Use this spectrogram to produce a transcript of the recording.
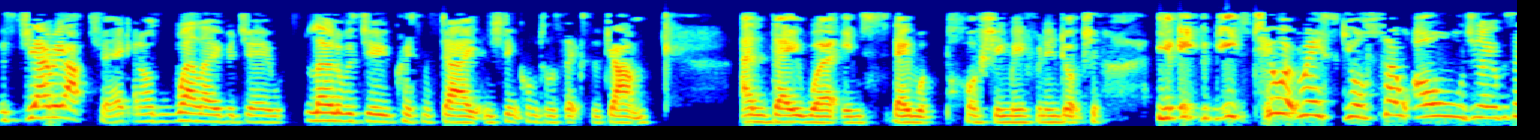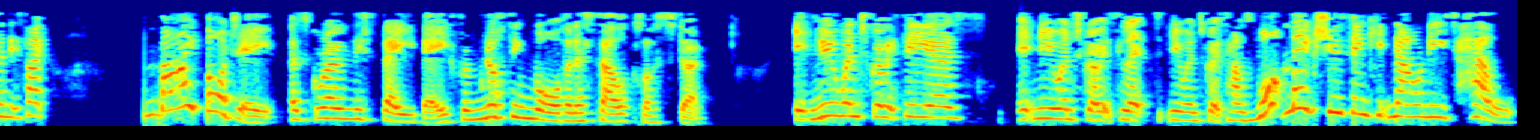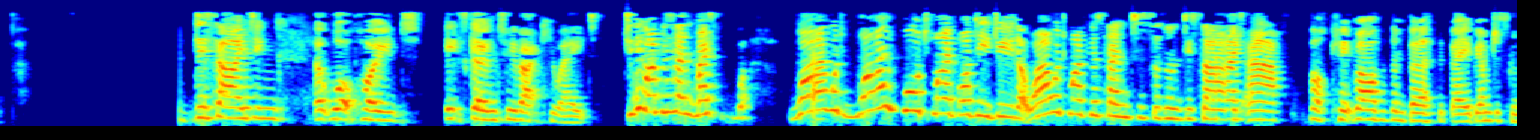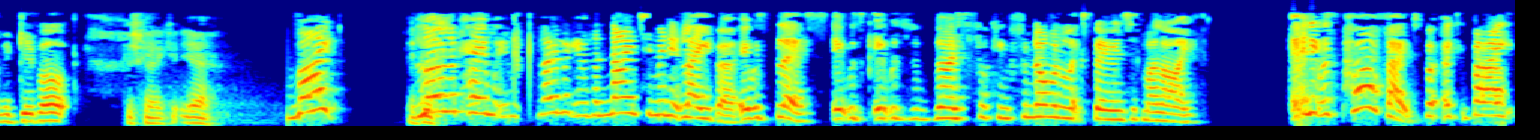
It was geriatric, and I was well overdue. Lola was due Christmas Day, and she didn't come till the 6th of Jan. And they were in, they were pushing me for an induction. You, it, it's too at risk. You're so old, you know, you're percent. It's like, my body has grown this baby from nothing more than a cell cluster. It knew when to grow its ears. It knew when to grow its lips. It knew when to grow its hands. What makes you think it now needs help deciding at what point it's going to evacuate? Do you think my placenta, my, why would, why would my body do that? Why would my placenta suddenly decide, ah, fuck it, rather than birth the baby, I'm just going to give up? Just gonna, yeah. Right? It just- Lola came. It was, Lola, it was a ninety-minute labour. It was bliss. It was. It was the most fucking phenomenal experience of my life, and it was perfect. But uh, by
